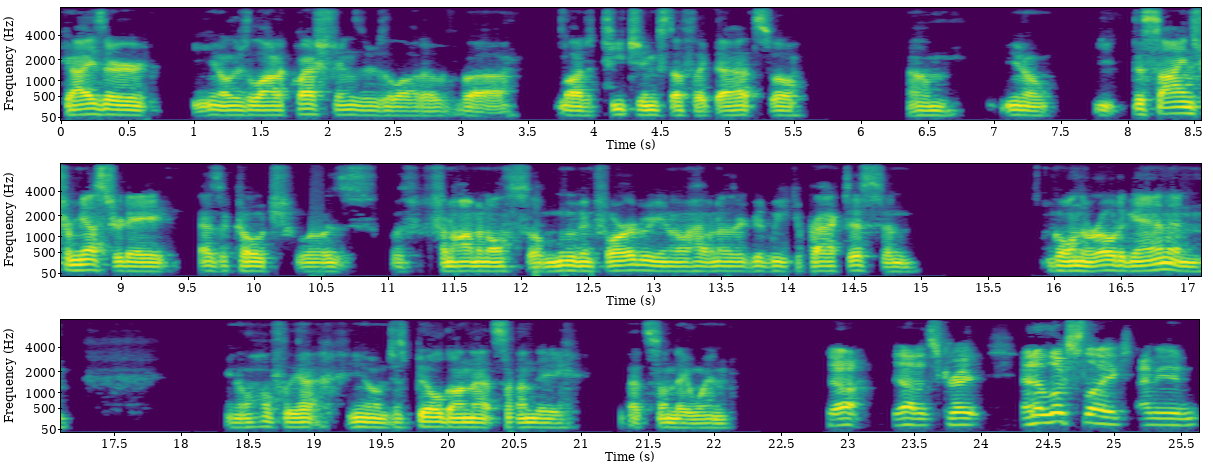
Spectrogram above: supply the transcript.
guys are you know there's a lot of questions, there's a lot of uh, a lot of teaching stuff like that. So um, you know the signs from yesterday as a coach was was phenomenal. So moving forward, we you know have another good week of practice and go on the road again, and you know hopefully uh, you know just build on that Sunday that Sunday win. Yeah, yeah, that's great. And it looks like I mean,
